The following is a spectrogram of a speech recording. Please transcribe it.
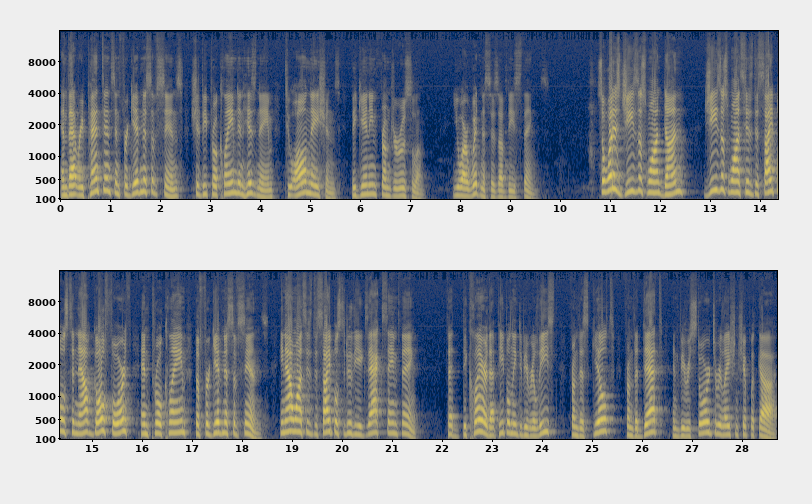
and that repentance and forgiveness of sins should be proclaimed in his name to all nations, beginning from Jerusalem. You are witnesses of these things. So, what does Jesus want done? Jesus wants his disciples to now go forth and proclaim the forgiveness of sins. He now wants his disciples to do the exact same thing to declare that people need to be released from this guilt, from the debt, and be restored to relationship with God.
